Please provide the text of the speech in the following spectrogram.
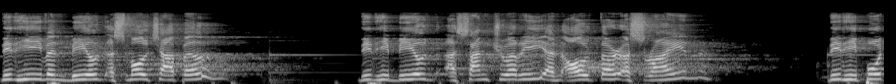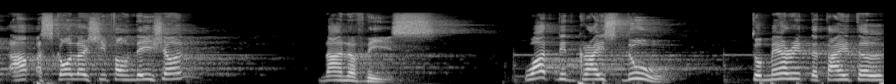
Did he even build a small chapel? Did he build a sanctuary, an altar, a shrine? Did he put up a scholarship foundation? None of these. What did Christ do to merit the title,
